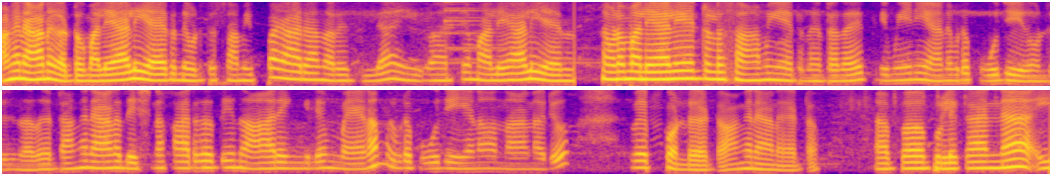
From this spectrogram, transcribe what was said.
അങ്ങനെയാണ് കേട്ടോ. മലയാളിയായിരുന്നു ഇവിടുത്തെ സ്വാമി. ഇപ്പോഴാരാന്ന് അറിയത്തില്ല. ഈ മറ്റേ മലയാളിയായിരുന്നു. നമ്മുടെ മലയാളിയായിട്ടുള്ള സ്വാമിയായിരുന്നു കേട്ടോ. അതായത് ത്രിവേണിയാണ് ഇവിടെ പൂജ ചെയ്തുകൊണ്ടിരുന്നത് കേട്ടോ. അങ്ങനെയാണ് ദക്ഷിണ ഭാരതത്തിൽ നിന്ന് ആരെങ്കിലും വേണം ഇവിടെ പൂജ ചെയ്യണമെന്നാണ് ഒരു വെപ്പുണ്ട് കേട്ടോ. അങ്ങനെയാണ് കേട്ടോ. അപ്പോൾ പുള്ളിക്കാരന് ഈ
